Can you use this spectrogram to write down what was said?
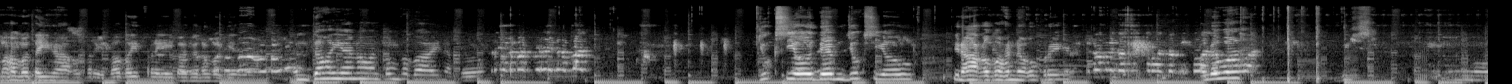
Mamatay na ako, pre. Bye-bye, pre. Ikaw na lang mag Ang daya naman tong babae na to. Juxio, dem Juxio. Pinakakabahan ako, pre. Alam mo? Bis. Ano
